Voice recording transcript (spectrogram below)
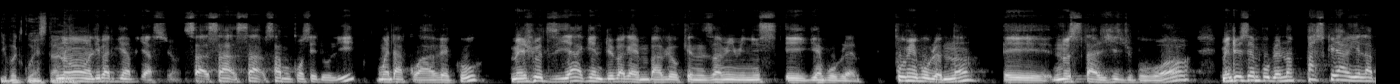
Il va de quoi installer. Non, il va de ampliation. Ça, ça, ça, ça me conseille de lui. Moi, d'accord avec vous. Mais je dis, il y a deux bagages, je ne aucun ami ministre et il y a un problème. Premier problème, non, et nostalgie du pouvoir. Mais deuxième problème, non, parce que Ariel a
